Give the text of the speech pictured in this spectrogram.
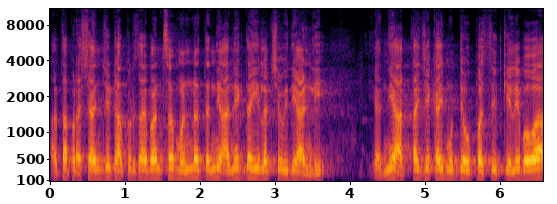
आता प्रशांतजी ठाकूर साहेबांचं म्हणणं त्यांनी अनेकदा ही लक्षवेधी आणली. यांनी आत्ता जे काही मुद्दे उपस्थित केले बाबा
